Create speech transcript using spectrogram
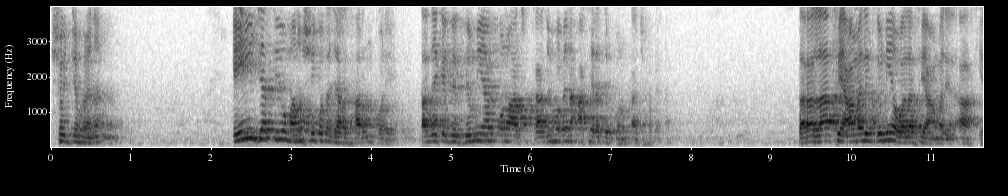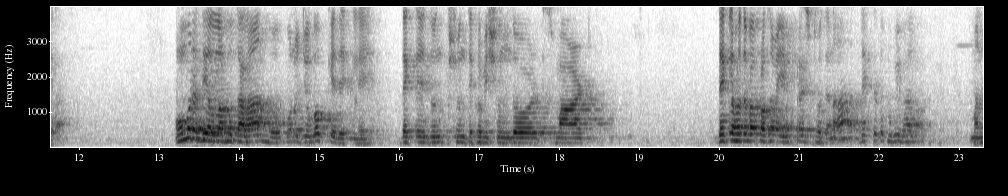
সহ্য হয় না। এই জাতীয় মানসিকতা যারা ধারণ করে, তাদেরকে দুনিয়ার কোনো কাজ হবে না, আখেরাতের কোনো কাজ হবে না। তারা লাফি আমালি দুনিয়া ওয়ালাফি আমালিল আখেরা উমর দি আল্লাহ তালানহ কোনো যুবককে দেখলে, দেখতে শুনতে খুবই সুন্দর, স্মার্ট। দেখলে হয়তো বা প্রথমে ইমপ্রেসড হতে, না, দেখতে তো খুবই ভালো। মানে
